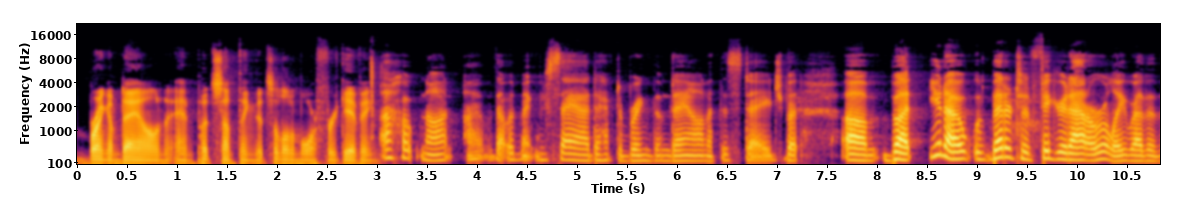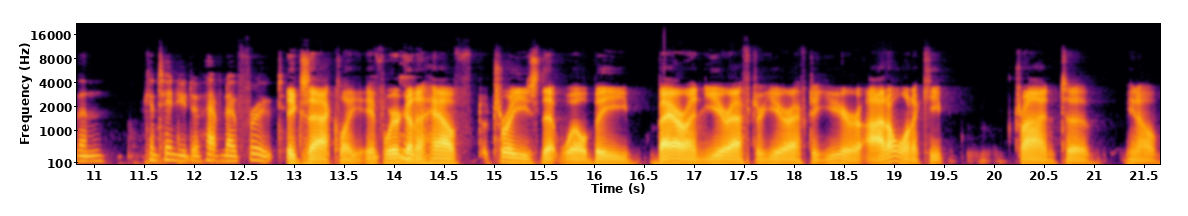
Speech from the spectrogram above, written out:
bring them down and put something that's a little more forgiving. I hope not. I, that would make me sad to have to bring them down at this stage. But, um, but you know, better to figure it out early rather than continue to have no fruit. Exactly. If we're going to have trees that will be barren year after year after year, I don't want to keep trying to, you know,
